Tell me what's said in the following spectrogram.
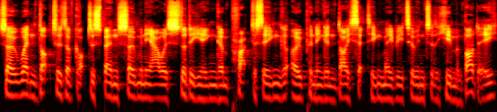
So when doctors have got to spend so many hours studying and practicing opening and dissecting maybe to into the human body,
